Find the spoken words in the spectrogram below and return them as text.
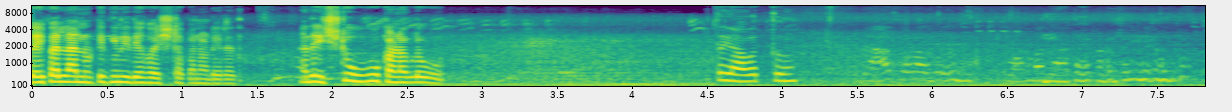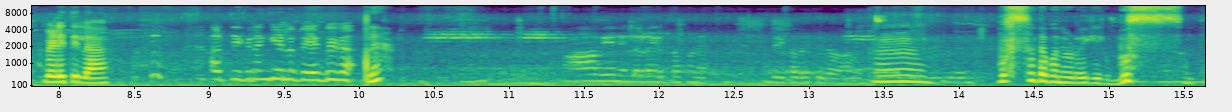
ಲೈಫಲ್ಲಿ ನಾನು ಹುಟ್ಟಿದ್ದೀನಿ ಇದೆ ಇಷ್ಟಪ್ಪ ನೋಡಿರೋದು. ಅಂದರೆ ಇಷ್ಟು ಹೂವು ಕಣಗಳು. ಯಾವತ್ತು? ಬೆಳಿತಿಲ್ಲ? ಬೇಗ ಬೇಗ. ಹ್ಞೂ ಬುಸ್ ಅಂತ ಬಂದು ಈಗ ಬುಸ್ ಅಂತ.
